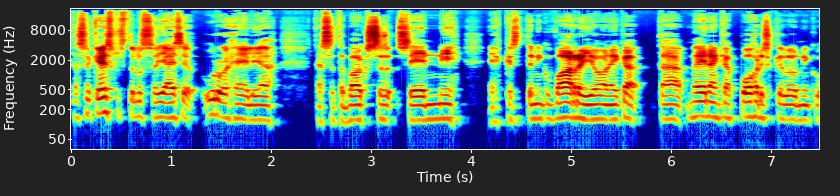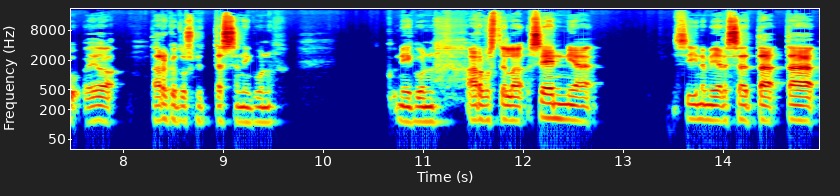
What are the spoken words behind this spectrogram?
tässä keskustelussa jäi se urheilija, tässä tapauksessa Senni, ehkä sitten niin kuin varjoon, eikä tämä meidänkään pohdiskelu niin kuin, ei ole tarkoitus nyt tässä niin kuin, niin kuin arvostella Senniä siinä mielessä, että tämä,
